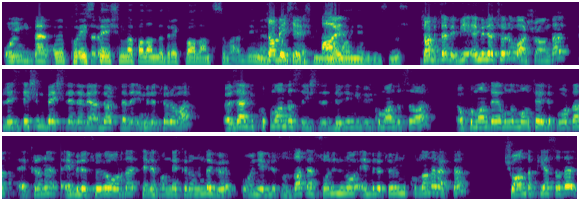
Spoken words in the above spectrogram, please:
oyuncu ben Tabii PlayStation'la mesela, falan da direkt bağlantısı var değil mi? Tabii ki. Aynı oynayabiliyorsunuz. Tabii tabii bir emülatörü var şu anda. PlayStation 5 ile de veya 4 ile de emülatörü var özel bir kumandası işte dediğim gibi bir kumandası var. O kumandaya bunu monte edip oradan ekranı, emülatörü orada telefonun ekranında görüp oynayabiliyorsunuz. Zaten Sony'nin o emülatörünü kullanarak da şu anda piyasada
